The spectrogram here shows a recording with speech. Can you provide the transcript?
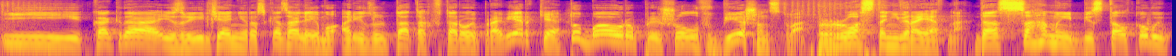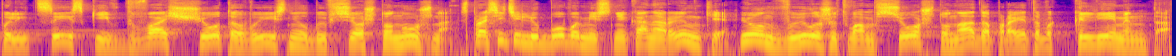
И когда израильтяне рассказали ему о результатах второй проверки, то Бауэр пришел в бешенство. Просто невероятно. Да самый бестолковый полицейский в два счета выяснил бы все, что нужно. Спросите любого мясника на рынке, и он выложит вам все, что надо надо про этого Клемента.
